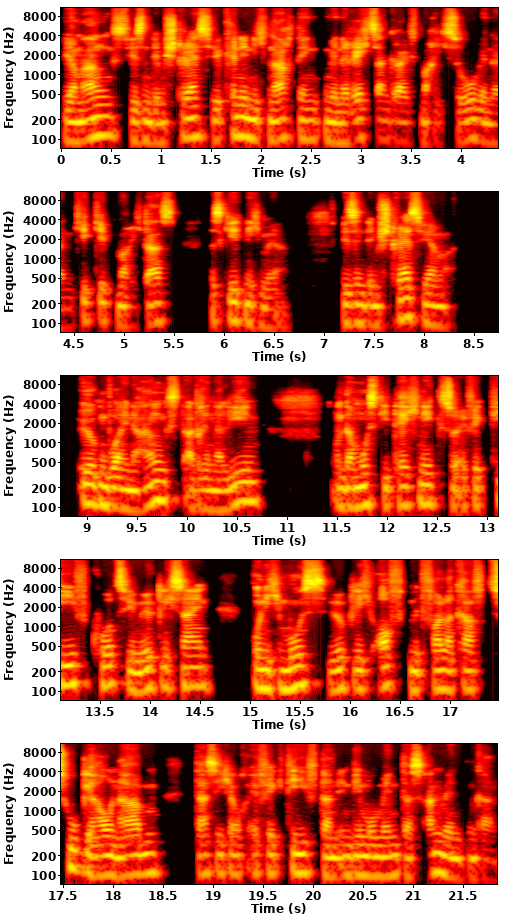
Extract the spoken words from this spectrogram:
Wir haben Angst, wir sind im Stress, wir können nicht nachdenken, wenn er rechts angreift, mache ich so, wenn er einen Kick gibt, mache ich das. Das geht nicht mehr. Wir sind im Stress, wir haben irgendwo eine Angst, Adrenalin. Und da muss die Technik so effektiv, kurz wie möglich sein. Und ich muss wirklich oft mit voller Kraft zugehauen haben, dass ich auch effektiv dann in dem Moment das anwenden kann.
